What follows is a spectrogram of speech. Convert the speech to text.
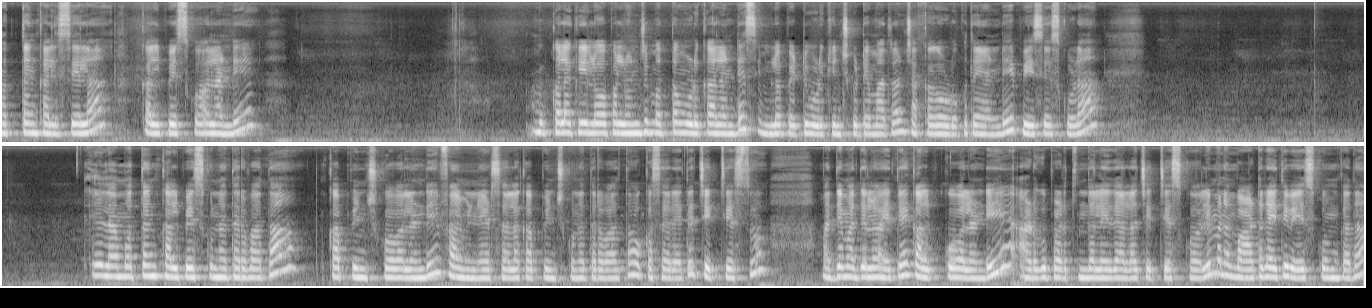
మొత్తం కలిసేలా కలిపేసుకోవాలండి. ముక్కలకి లోపల నుంచి మొత్తం ఉడకాలంటే సిమ్లో పెట్టి ఉడికించుకుంటే మాత్రం చక్కగా ఉడుకుతాయండి పీసెస్ కూడా. ఇలా మొత్తం కలిపేసుకున్న తర్వాత కప్పించుకోవాలండి. ఫైవ్ మినిట్స్ అలా కప్పించుకున్న తర్వాత ఒకసారి అయితే చెక్ చేస్తూ మధ్య మధ్యలో అయితే కలుపుకోవాలండి. అడుగు పడుతుందా లేదా అలా చెక్ చేసుకోవాలి. మనం వాటర్ అయితే వేసుకోము కదా.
